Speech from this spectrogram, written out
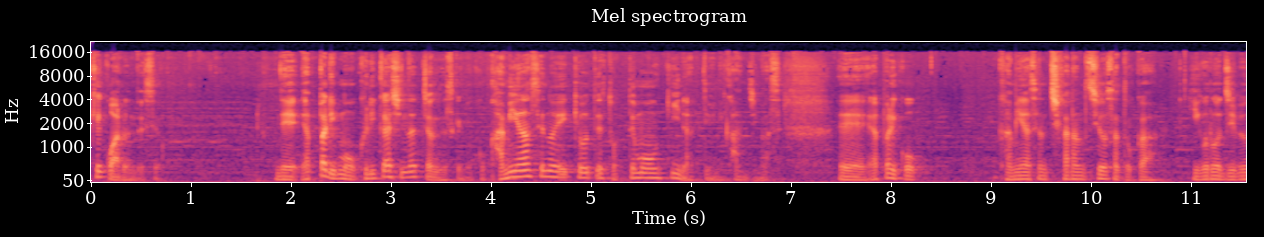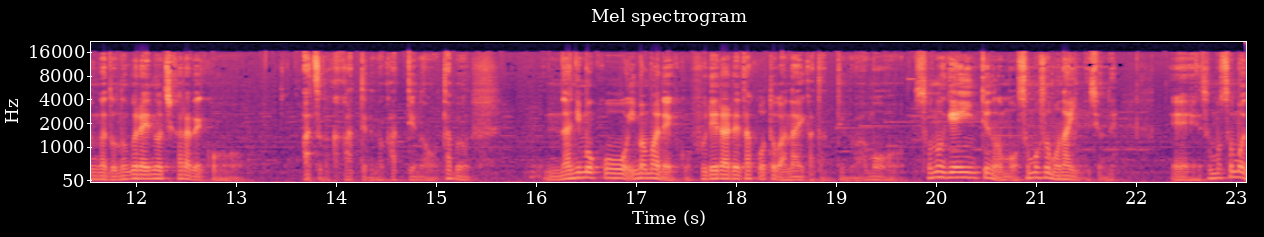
結構あるんですよ。で、やっぱりもう繰り返しになっちゃうんですけど、こう噛み合わせの影響ってとっても大きいなっていうふうに感じます。えー、やっぱりこう、噛み合わせの力の強さとか、日頃自分がどのぐらいの力でこう、圧がかかってるのかっていうのを多分、何もこう、今までこう触れられたことがない方っていうのはもう、その原因っていうのはもうそもそもないんですよね。えー、そもそも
